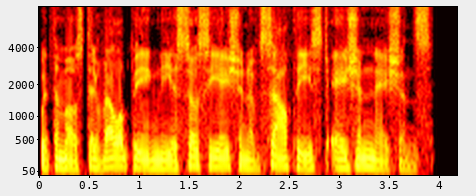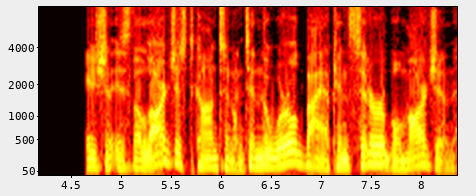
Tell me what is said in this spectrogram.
with the most developed being the Association of Southeast Asian Nations. Asia is the largest continent in the world by a considerable margin,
